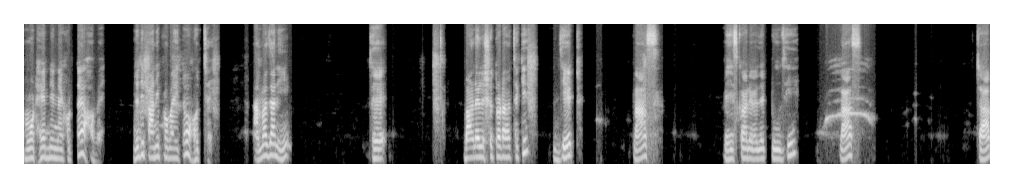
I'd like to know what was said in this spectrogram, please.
মোট হেড নির্ণয় করতে হবে, যদি পানি প্রবাহিত হচ্ছে। আমরা জানি যে বার্নেলের সূত্রটা হচ্ছে কি? Z plus square two G plus চাপ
